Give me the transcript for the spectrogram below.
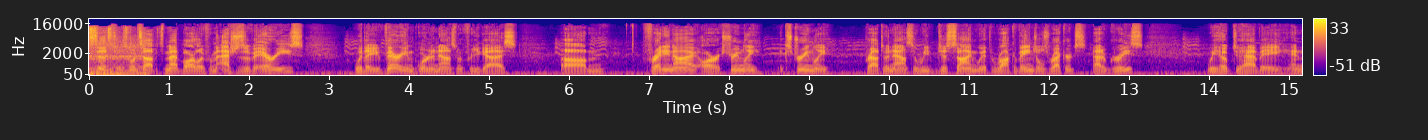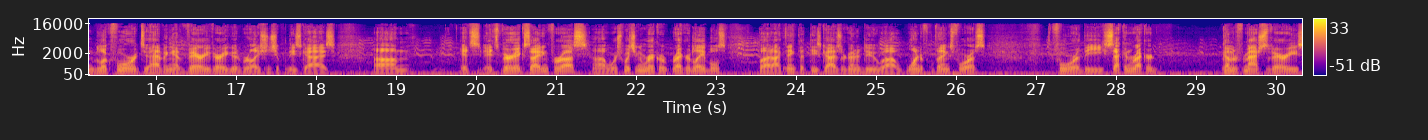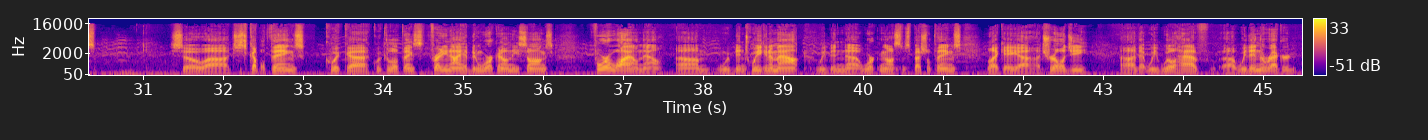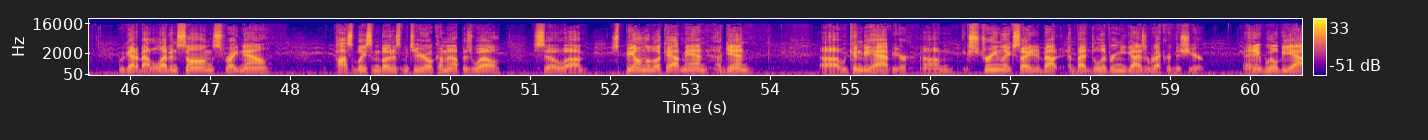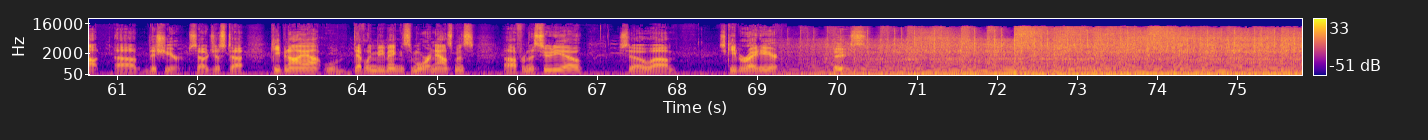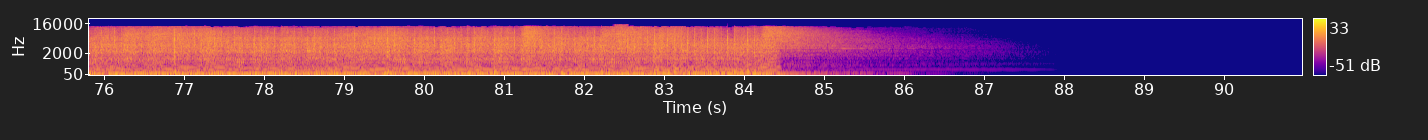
sisters, what's up? It's Matt Barlow from Ashes of Ares with a very important announcement for you guys. Um, Freddie and I are extremely, extremely proud to announce that we've just signed with Rock of Angels Records out of Greece. We hope to have a, and look forward to having a very, very good relationship with these guys. Um, it's it's very exciting for us. Uh, we're switching record, record labels, but I think that these guys are going to do uh, wonderful things for us for the second record coming from Ashes of So uh, just a couple things, quick uh, quick little things. Freddie and I have been working on these songs for a while now. Um, we've been tweaking them out. We've been uh, working on some special things like a, uh, a trilogy uh, that we will have uh, within the record. We've got about 11 songs right now, possibly some bonus material coming up as well. So um, just be on the lookout, man. Again, uh, we couldn't be happier. Um, extremely excited about about delivering you guys a record this year, and it will be out uh, this year. So just uh, keep an eye out. We'll definitely be making some more announcements uh, from the studio. So um, just keep it right here. Peace.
